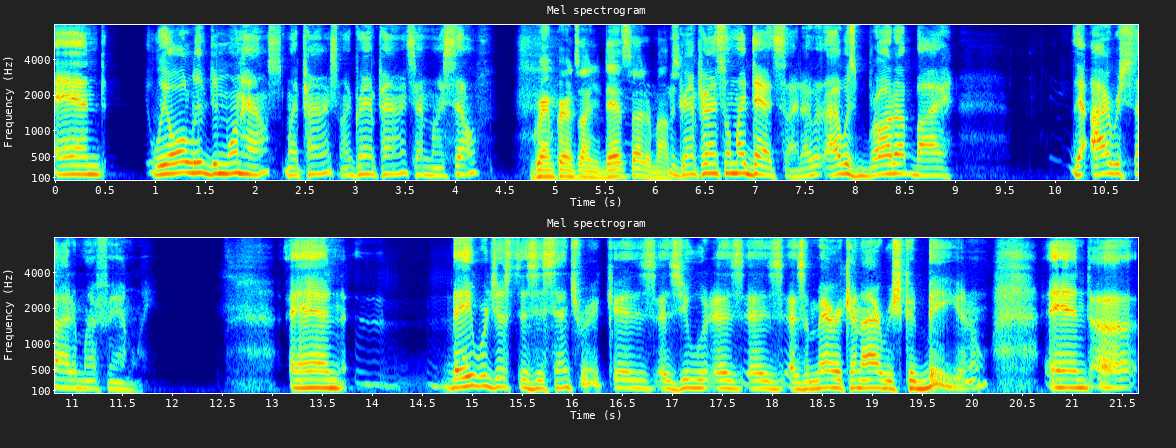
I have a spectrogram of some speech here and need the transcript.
And we all lived in one house my parents, my grandparents, and myself. Grandparents on your dad's side or mom's grandparents on my dad's side. I was, I was brought up by the Irish side of my family. And they were just as eccentric as as you would as as as American Irish could be, you know, and uh,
